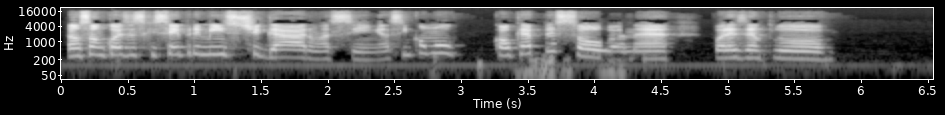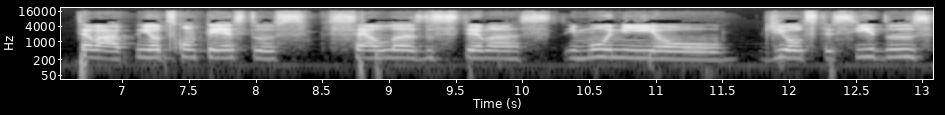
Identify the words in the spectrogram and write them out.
Então, são coisas que sempre me instigaram, assim, assim como qualquer pessoa, né? Por exemplo, sei lá, em outros contextos, células do sistema imune ou de outros tecidos.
